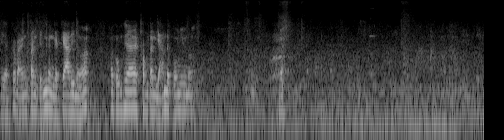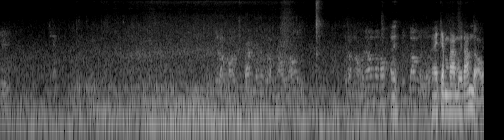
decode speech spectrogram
Bây giờ các bạn tăng chỉnh cần gạt ca đi nữa. Nó cũng sẽ không tăng giảm được bao nhiêu nữa. Đây. Đây, 238 độ.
